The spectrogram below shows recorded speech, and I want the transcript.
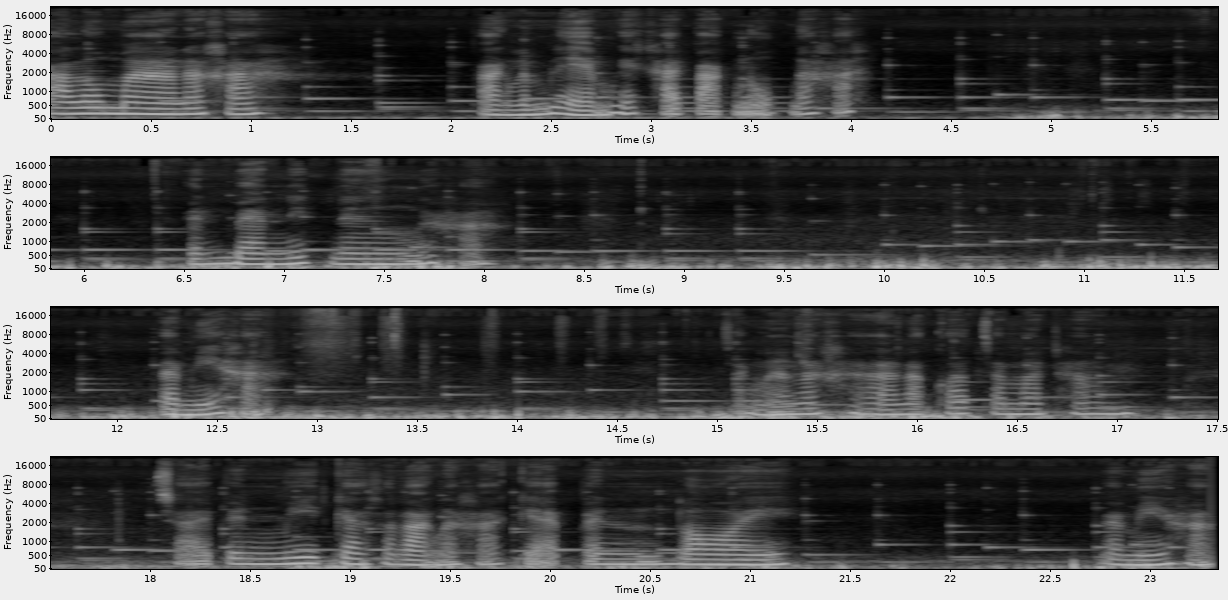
ปลาโลมานะคะ ปากแหลมๆคล้ายๆ ปากนกนะคะเป็นแบนนิดนึงนะคะ แบบนี้ค่ะ จากนั้นนะคะเราก็จะมาทำ ใช้เป็นมีดแกะสลักนะคะ แกะเป็นรอย แบบนี้ค่ะ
